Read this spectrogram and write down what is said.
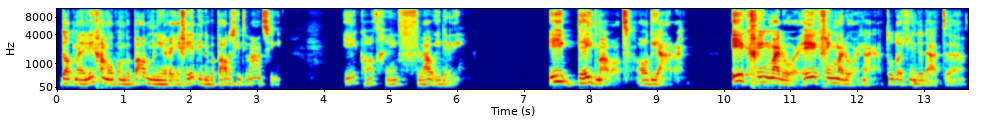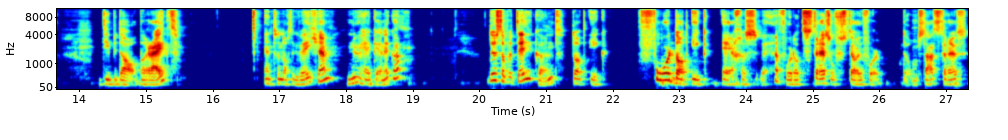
dat mijn lichaam op een bepaalde manier reageert in een bepaalde situatie? Ik had geen flauw idee. Ik deed maar wat al die jaren. Ik ging maar door, ik ging maar door. Nou ja, totdat je inderdaad uh, die pedal bereikt. En toen dacht ik, weet je, nu herken ik hem. Dus dat betekent dat ik, voordat ik ergens, eh, voordat stress of stel je voor, er ontstaat stress,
